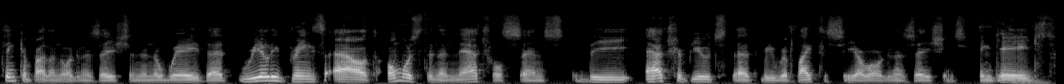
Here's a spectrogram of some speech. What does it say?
think about an organization in a way that really brings out, almost in a natural sense, the attributes that we would like to see our organizations engaged,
